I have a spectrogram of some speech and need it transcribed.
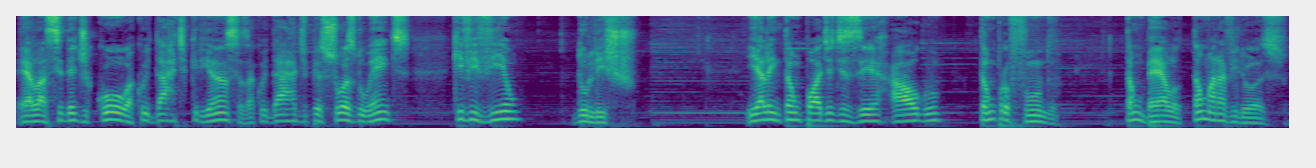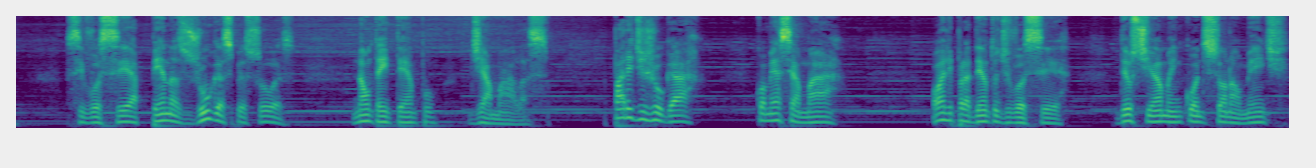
ela se dedicou a cuidar de crianças, a cuidar de pessoas doentes que viviam do lixo. E ela então pode dizer algo tão profundo, tão belo, tão maravilhoso. Se você apenas julga as pessoas, não tem tempo de amá-las. Pare de julgar, comece a amar. Olhe para dentro de você. Deus te ama incondicionalmente.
